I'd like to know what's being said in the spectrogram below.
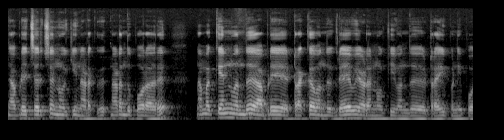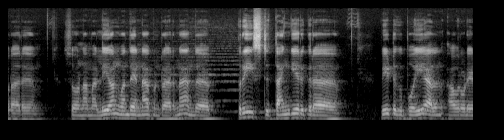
அப்படியே சர்ச்சை நோக்கி நடக்கு நடந்து போகிறாரு நம்ம கென் வந்து அப்படியே ட்ரக்கை வந்து கிரேவியார்டை நோக்கி வந்து ட்ரைவ் பண்ணி போகிறாரு ஸோ நம்ம லியோன் வந்து என்ன பண்ணுறாருன்னா அந்த ப்ரீஸ்ட் தங்கியிருக்கிற வீட்டுக்கு போய் அவருடைய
